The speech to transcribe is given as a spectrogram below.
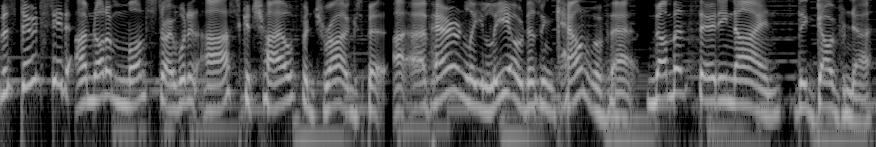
This dude said, I'm not a monster. I wouldn't ask a child for drugs, but uh, apparently Leo doesn't count with that. Number 39, the governor.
